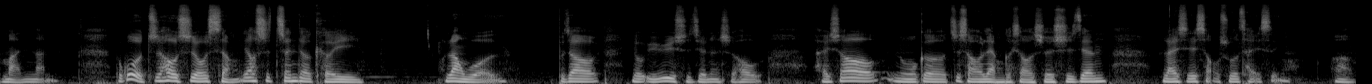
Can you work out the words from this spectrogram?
蛮难。不过我之后是有想，要是真的可以让我比较有余裕时间的时候，还是要挪个至少两个小时的时间来写小说才行啊。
